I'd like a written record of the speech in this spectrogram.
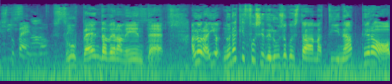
Stupendo. Stupenda veramente. Allora, io non è che fossi deluso questa mattina, però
